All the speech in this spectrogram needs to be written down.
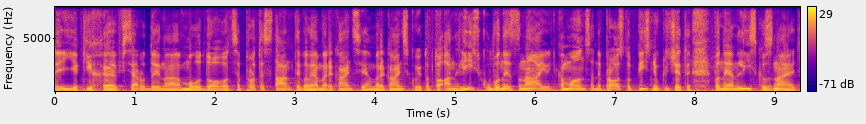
яких вся родина молодого це протестанти, вони американці американською, тобто англійську вони знають. Come on, це не просто пісню включити, вони англійську знають.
